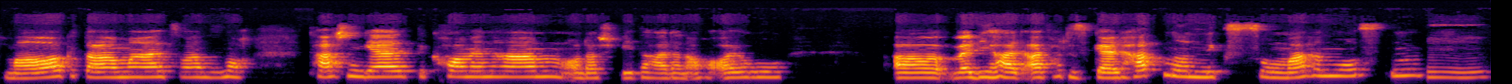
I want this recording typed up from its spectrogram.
Mark damals waren es noch Taschengeld bekommen haben oder später halt dann auch Euro äh, weil die halt einfach das Geld hatten und nichts zu machen mussten. Mhm.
